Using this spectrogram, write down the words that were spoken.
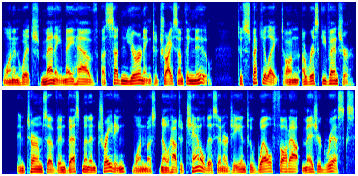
one in which many may have a sudden yearning to try something new to speculate on a risky venture. In terms of investment and trading, one must know how to channel this energy into well thought out measured risks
